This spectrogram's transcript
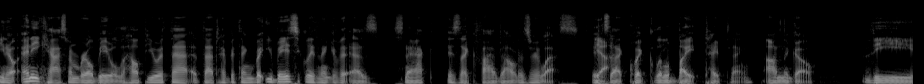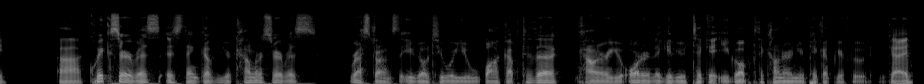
you know, any cast member will be able to help you with that, at that type of thing. But you basically think of it as snack is like five dollars or less. It's Yeah. that quick little bite type thing on the go. The uh, quick service is think of your counter service restaurants that you go to where you walk up to the counter, you order, they give you a ticket, you go up to the counter and you pick up your food, Okay,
